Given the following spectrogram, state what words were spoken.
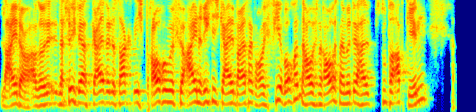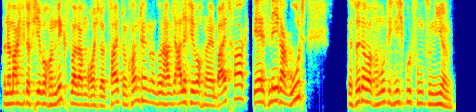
leider. Also natürlich wäre es geil, wenn du sagst, ich brauche irgendwie für einen richtig geilen Beitrag, brauche ich vier Wochen, dann haue ich ihn raus, dann wird der halt super abgehen. Und dann mache ich wieder vier Wochen nichts, weil dann brauche ich wieder Zeit und Content und so. Dann habe ich alle vier Wochen einen Beitrag. Der ist mega gut. Das wird aber vermutlich nicht gut funktionieren,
